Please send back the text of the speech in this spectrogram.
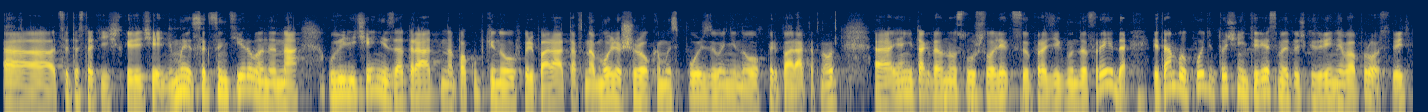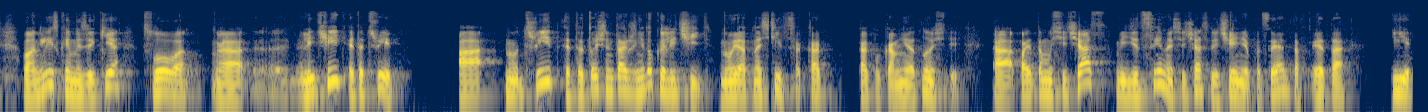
цитостатическое лечение. Мы сакцентированы на увеличении затрат на покупки новых препаратов, на более широком использовании новых препаратов. Но вот э, я не так давно слушал лекцию про Зигмунда Фрейда, и там был поднят очень интересный, с моей точки зрения, вопрос. Ведь в английском языке слово э, «лечить» — это treat. А ну, treat — это точно так же не только лечить, но и относиться, как, как вы ко мне относитесь. А, поэтому сейчас медицина, сейчас лечение пациентов — это и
